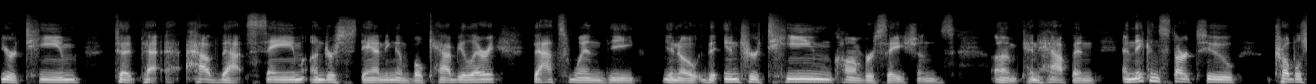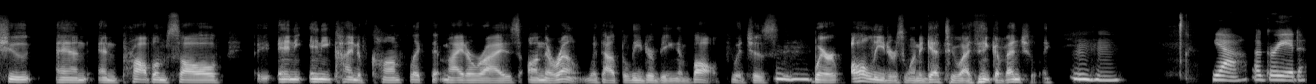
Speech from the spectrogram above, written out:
your team to, to have that same understanding and vocabulary that's when the you know the inter-team conversations um, can happen and they can start to troubleshoot and and problem solve any any kind of conflict that might arise on their own without the leader being involved which is mm-hmm. where all leaders want to get to i think eventually mm-hmm. yeah agreed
